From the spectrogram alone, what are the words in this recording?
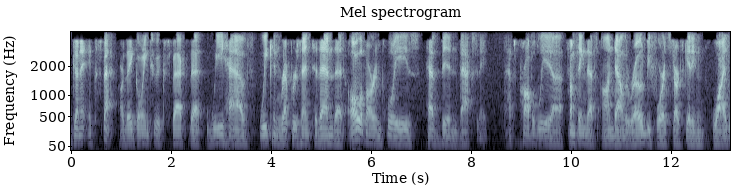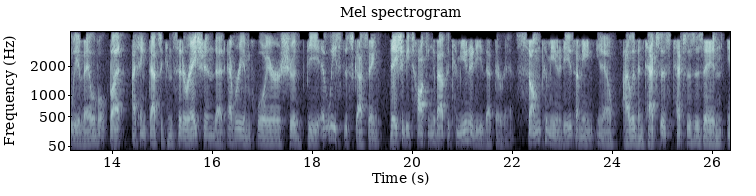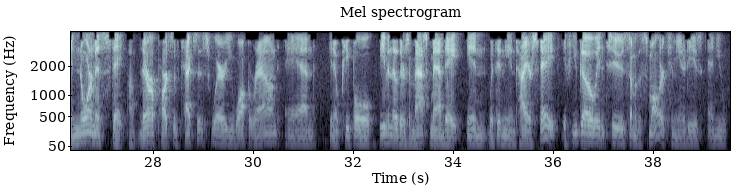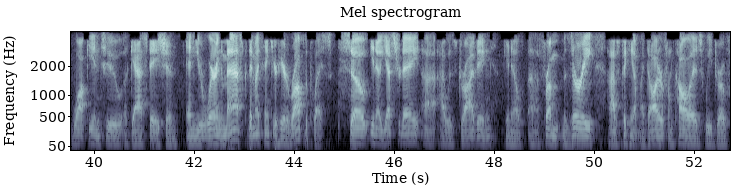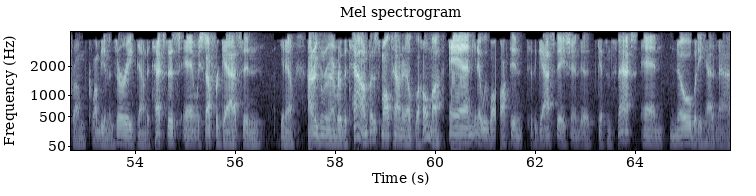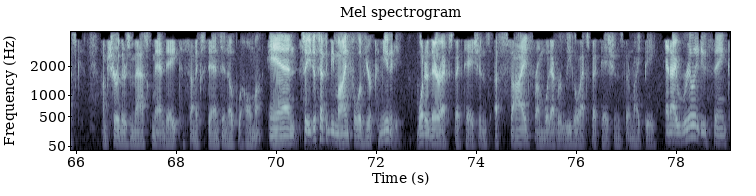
going to expect? Are they going to expect that we have, we can represent to them that all of our employees have been vaccinated? That's probably uh, something that's on down the road before it starts getting widely available. But I think that's a consideration that every employer should be at least discussing. They should be talking about the community that they're in. Some communities, I mean, you know, I live in Texas. Texas is an enormous state. Uh, there are parts of Texas where you walk around and you know, people, even though there's a mask mandate in within the entire state, if you go into some of the smaller communities and you walk into a gas station and you're wearing a mask, they might think you're here to rob the place. So, you know, yesterday uh, I was driving you know, uh, from Missouri. I was picking up my daughter from college. We drove from Columbia, Missouri down to Texas and we stopped for gas in you know, I don't even remember the town, but a small town in Oklahoma. And, you know, we walked into the gas station to get some snacks and nobody had a mask. I'm sure there's a mask mandate to some extent in Oklahoma. And so you just have to be mindful of your community. What are their expectations aside from whatever legal expectations there might be? And I really do think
